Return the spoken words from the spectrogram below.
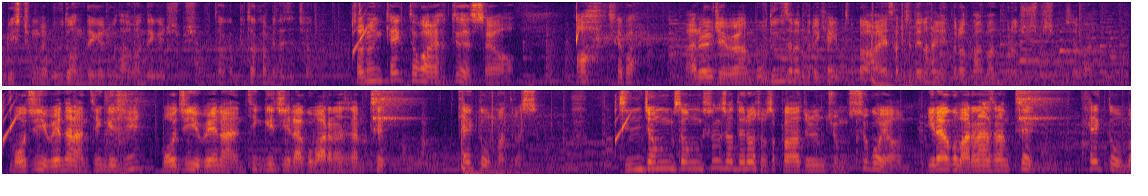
우리 시청자 모두 안 되게 해주고 나만 되게 해주십시오. 부탁, 부탁합니다 진짜 저는 캐릭터가 아예 삭제됐어요. 아 제발 나를 제외한 모든 사람들의 캐릭터가 아예 삭제되는 한이 있더라도 나만 보내주십시오 제발. 뭐지? 왜 난 안 튕기지? 뭐지? 왜 난 안 튕기지? 라고 말하는 사람 특 캐릭터 못 만들었어. 진정성 순서대로 접속 받아주는 중 수고염 이라고 말하는 사람 특 캐릭터 못 만...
